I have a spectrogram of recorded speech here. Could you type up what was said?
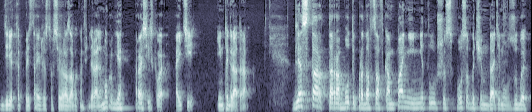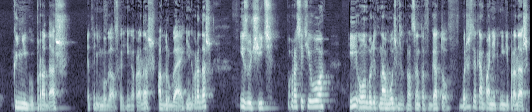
директор представительства в Северо-Западном федеральном округе российского IT-интегратора. Для старта работы продавца в компании нет лучше способа, чем дать ему в зубы книгу продаж. Это не бухгалтерская книга продаж, а другая книга продаж. Изучить, попросить его, и он будет на 80% готов. В большинстве компаний книги продаж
